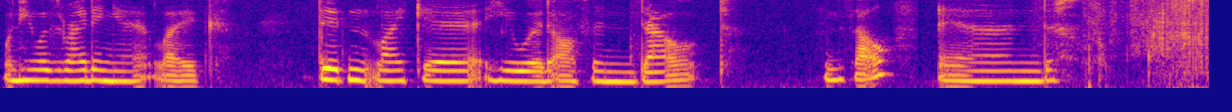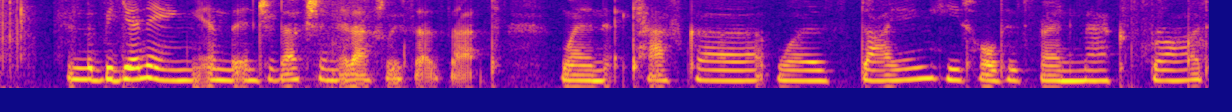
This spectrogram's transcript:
when he was writing it, like, didn't like it. He would often doubt himself. And in the beginning, in the introduction, it actually says that when Kafka was dying, he told his friend Max Brod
